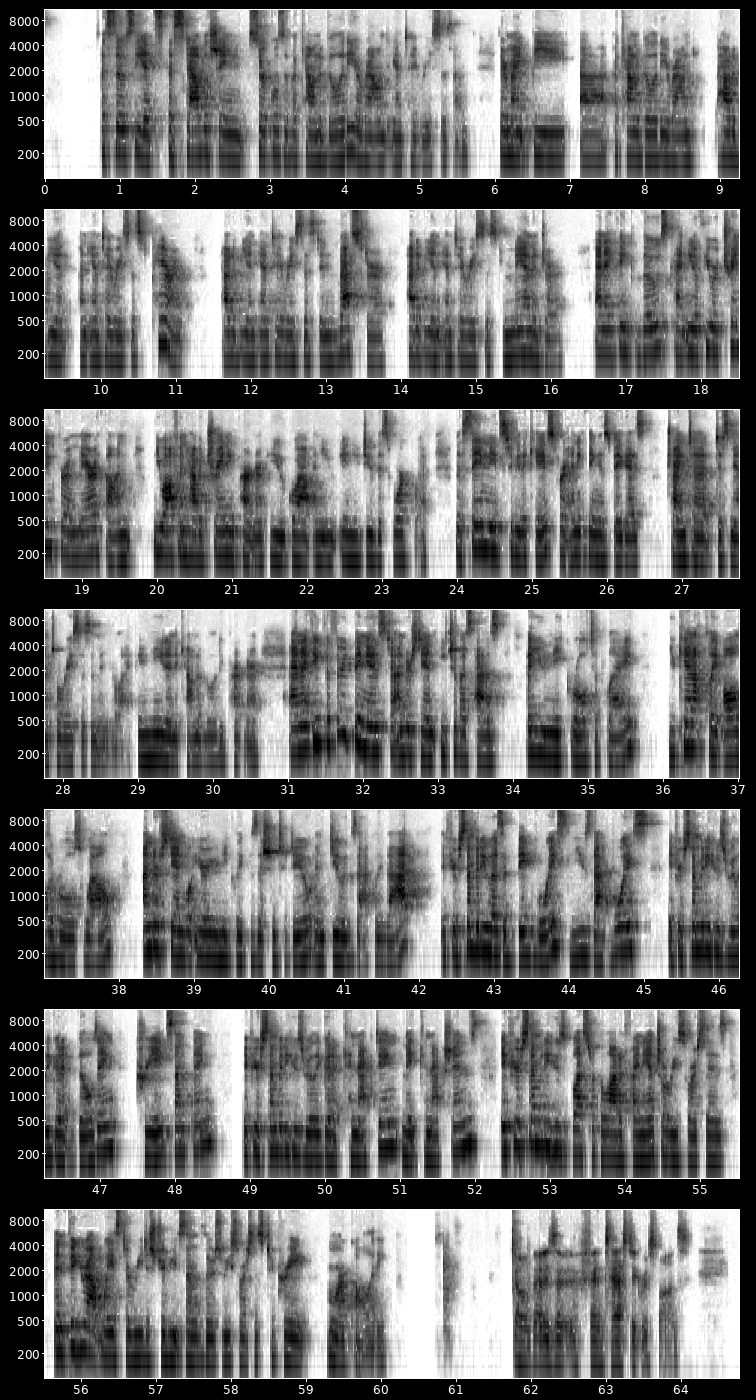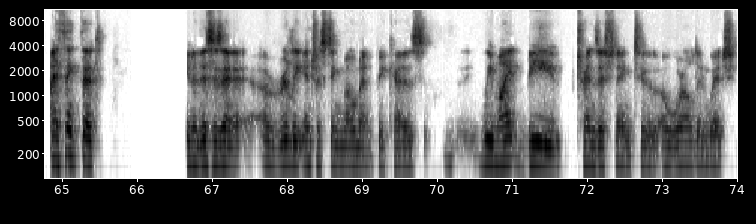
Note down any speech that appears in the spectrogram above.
associates establishing circles of accountability around anti-racism. There might be uh, accountability around how to be an, an anti-racist parent how to be an anti-racist investor how to be an anti-racist manager and I think those kind, you know, if you were training for a marathon, you often have a training partner who you go out and you and you do this work with. The same needs to be the case for anything as big as trying to dismantle racism in your life. You need an accountability partner. And I think the third thing is to understand each of us has a unique role to play. You cannot play all the roles well. Understand what you're uniquely positioned to do and do exactly that. If you're somebody who has a big voice, use that voice if you're somebody who's really good at building, create something. If you're somebody who's really good at connecting, make connections. If you're somebody who's blessed with a lot of financial resources, then figure out ways to redistribute some of those resources to create more equality. Oh, that is a fantastic response. I think that you know this is a, a really interesting moment because we might be transitioning to a world in which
